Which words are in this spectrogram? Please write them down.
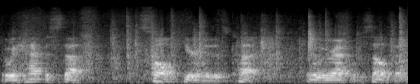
and we have to stuff salt here into this cut, and then we wrap it with cellophane.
